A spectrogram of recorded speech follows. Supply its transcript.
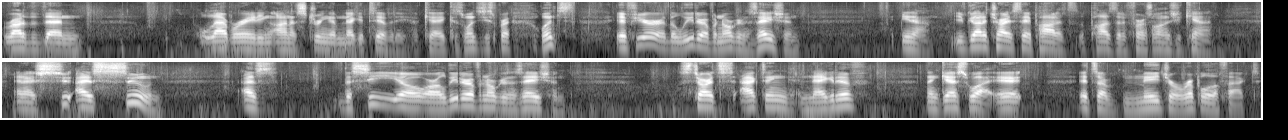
rather than elaborating on a string of negativity, okay? Because once you spread, once, if you're the leader of an organization, you know, you've got to try to stay positive for as long as you can. And as, as soon as the CEO or a leader of an organization starts acting negative, then guess what? It it's a major ripple effect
